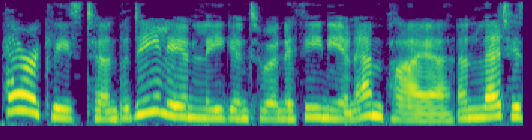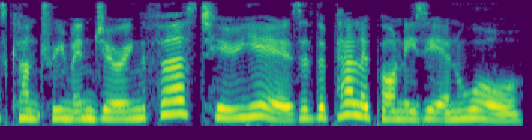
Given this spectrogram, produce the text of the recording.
Pericles turned the Delian League into an Athenian empire, and led his countrymen during the first two years of the Peloponnesian War.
